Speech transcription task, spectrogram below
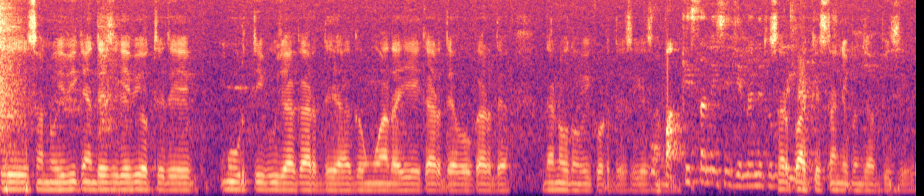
ਤੇ ਸਾਨੂੰ ਇਹ ਵੀ ਕਹਿੰਦੇ ਸੀਗੇ ਵੀ ਉੱਥੇ ਦੇ ਮੂਰਤੀ ਪੂਜਾ ਕਰਦੇ ਆ ਗਊਆਂ ਦਾ ਇਹ ਕਰਦੇ ਆ ਉਹ ਕਰਦੇ ਆ। ਦੈਨ ਉਦੋਂ ਵੀ ਕੁੱਟਦੇ ਸੀਗੇ ਉਹ ਸਾਨੂੰ। ਪਾਕਿਸਤਾਨੀ ਸੀ ਜਿਨ੍ਹਾਂ ਨੇ ਸਰ ਪਾਕਿਸਤਾਨੀ ਪੰਜਾਬੀ ਸੀਗੇ।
